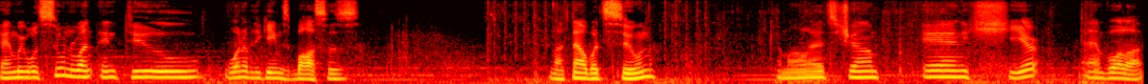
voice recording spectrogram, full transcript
And we will soon run into one of the game's bosses. Not now, but soon. Come on, let's jump in here and voila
